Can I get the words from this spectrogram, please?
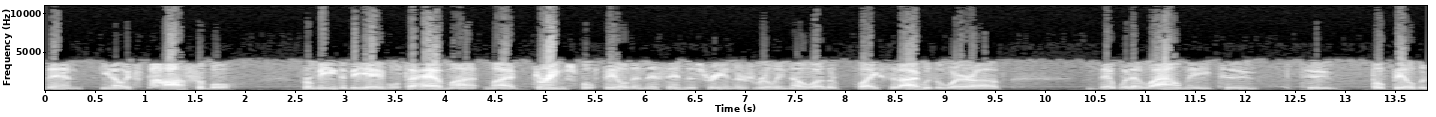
then you know it's possible for me to be able to have my my dreams fulfilled in this industry. And there's really no other place that I was aware of that would allow me to to fulfill the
